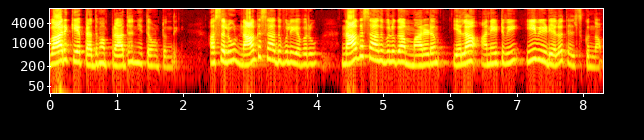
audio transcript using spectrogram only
వారికే ప్రథమ ప్రాధాన్యత ఉంటుంది. అసలు నాగసాధువులు ఎవరు? నాగసాధువులుగా మారడం ఎలా అనేటివి ఈ వీడియోలో తెలుసుకుందాం.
